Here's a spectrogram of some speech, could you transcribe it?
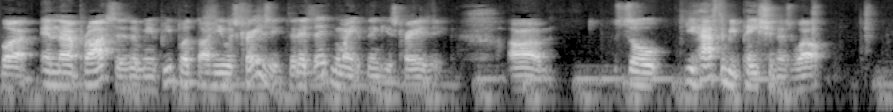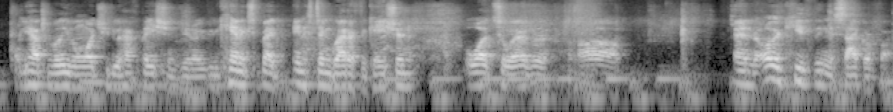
But in that process, I mean, people thought he was crazy. To this day, people might think he's crazy. Um, so you have to be patient as well. You have to believe in what you do. Have patience. You know, you can't expect instant gratification whatsoever. Um, and the other key thing is sacrifice.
